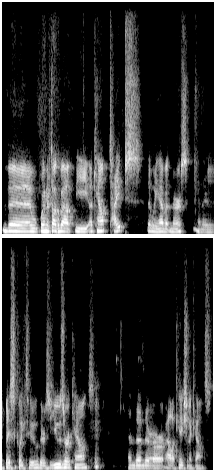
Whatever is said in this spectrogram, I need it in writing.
the, we're going to talk about the account types that we have at NERSC, and there's basically two. There's user accounts, and then there are allocation accounts.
